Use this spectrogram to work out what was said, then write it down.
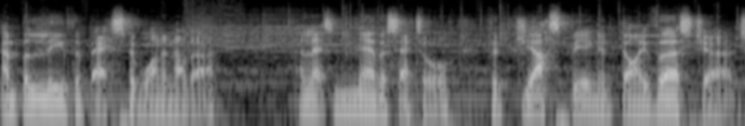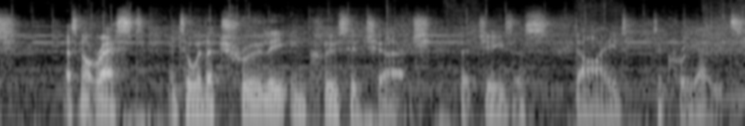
and believe the best of one another. And let's never settle for just being a diverse church. Let's not rest until we're a truly inclusive church that Jesus died to create.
